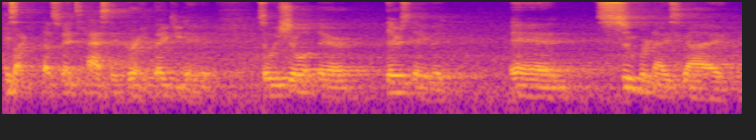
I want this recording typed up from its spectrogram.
He's like, that's fantastic, great, thank you, David. So we show up there, there's David, and super nice guy.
